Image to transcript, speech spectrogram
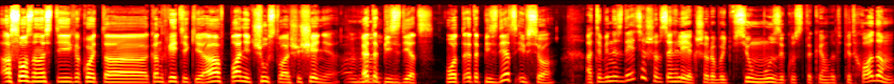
осознанности и какой-то конкретики, а в плане чувства, ощущения. Мгм. Это пиздец. Вот это пиздец и все. А тобі не здається, що взагалі, якщо робити всю музику з таким от підходом,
